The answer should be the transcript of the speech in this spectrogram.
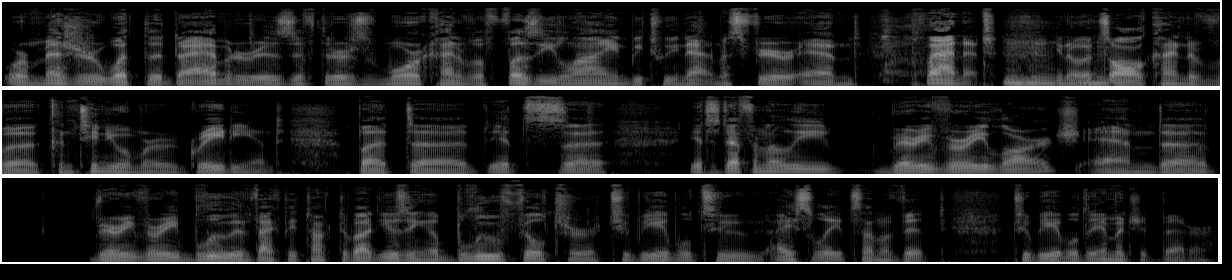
or measure what the diameter is if there's more kind of a fuzzy line between atmosphere and planet. Mm-hmm, you know, it's all kind of a continuum or a gradient, but uh, it's uh, it's definitely very very large and. Uh, very, very blue. In fact, they talked about using a blue filter to be able to isolate some of it to be able to image it better.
